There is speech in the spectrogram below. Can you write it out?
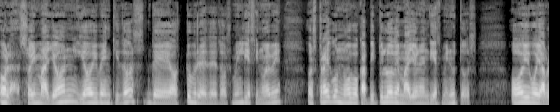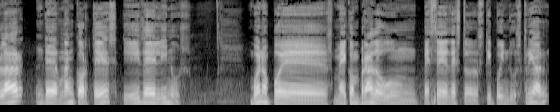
Hola, soy Mayón y hoy 22 de octubre de 2019 os traigo un nuevo capítulo de Mayón en 10 minutos. Hoy voy a hablar de Hernán Cortés y de Linux. Bueno, pues me he comprado un PC de estos tipo industrial,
